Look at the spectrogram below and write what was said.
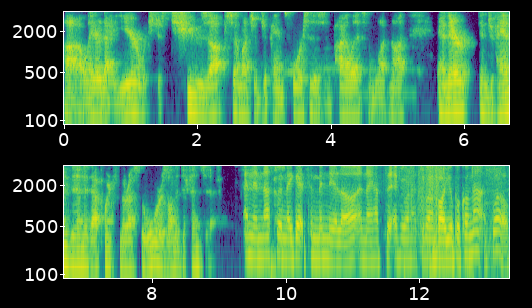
uh, later that year, which just chews up so much of Japan's forces and pilots and whatnot. And they're in Japan then at that point from the rest of the war is on the defensive. And then that's, that's when they get to Manila and they have to everyone has to go and buy your book on that as well.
